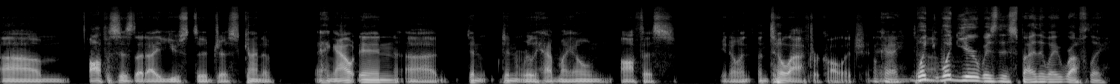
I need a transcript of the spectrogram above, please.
um offices that i used to just kind of hang out in uh didn't didn't really have my own office you know un, until after college Okay. And, what um, what year was this, by the way, roughly?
